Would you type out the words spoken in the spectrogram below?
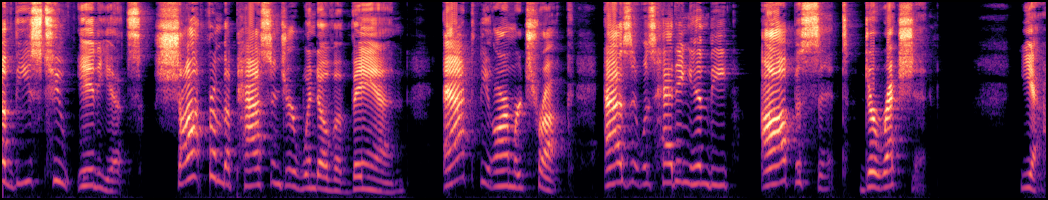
of these two idiots shot from the passenger window of a van at the armored truck as it was heading in the opposite direction. Yeah,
